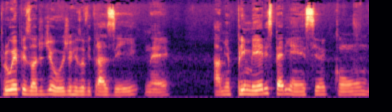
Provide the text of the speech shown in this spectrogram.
Pro episódio de hoje, eu resolvi trazer, né, a minha primeira experiência com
